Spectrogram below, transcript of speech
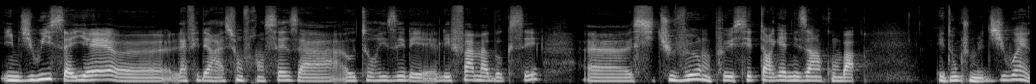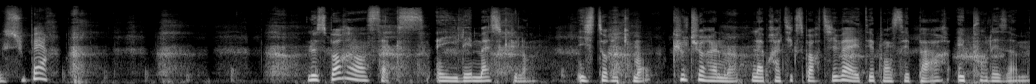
Il me dit, oui, ça y est, euh, la Fédération française a, autorisé les, les femmes à boxer. Euh, si tu veux, on peut essayer de t'organiser un combat. Et donc, je me dis, ouais, super. Le sport a un sexe et il est masculin. Historiquement, culturellement, la pratique sportive a été pensée par et pour les hommes.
